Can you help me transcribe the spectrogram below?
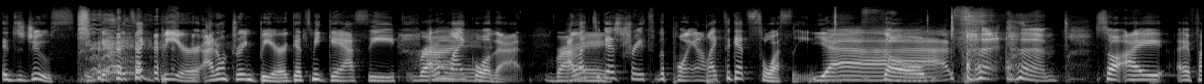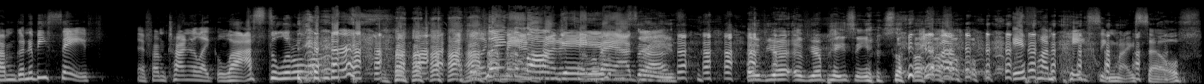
It's juice. It it's like beer. I don't drink beer. It gets me gassy. Right. I don't like all that. I like to get straight to the point and I like to get saucy. Yeah. So so I if I'm gonna be safe, if I'm trying to like last a little longer, I like Playing the long game. take Viagra. Safe. if you're if you're pacing yourself, if I'm pacing myself,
